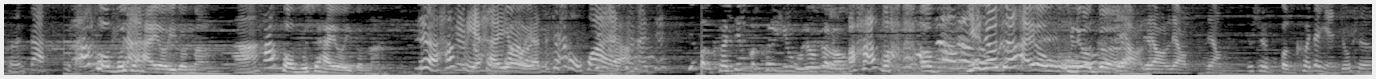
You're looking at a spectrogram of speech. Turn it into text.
可能是大四吧。哈佛不是还有一个吗？啊？哈佛不是还有一个吗？对啊，哈佛也还有呀，那是后话呀。先先本科，先本科已经五六个了。啊，哈佛呃，研究生还有五六个，两两两两，就是本科在研究生。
